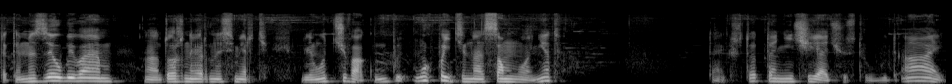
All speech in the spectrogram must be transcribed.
Так, МЗ убиваем. Она тоже, наверное, смерть. Блин, вот чувак, мог пойти на со мной, нет? Так, что-то ничья чувствую будет. Ай!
